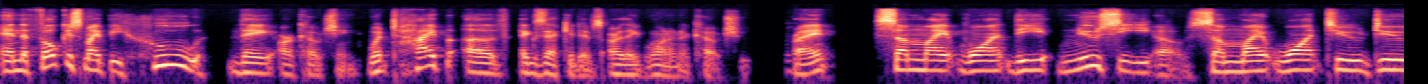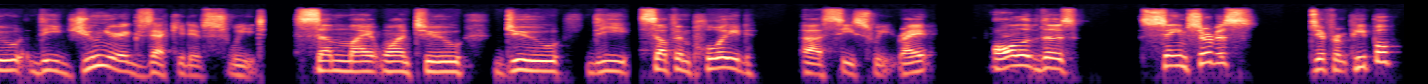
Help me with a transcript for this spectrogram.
And the focus might be who they are coaching. What type of executives are they wanting to coach? Mm-hmm. Right. Some might want the new CEO. Some might want to do the junior executive suite. Some might want to do the self employed uh, C suite, right? All of those same service, different people,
